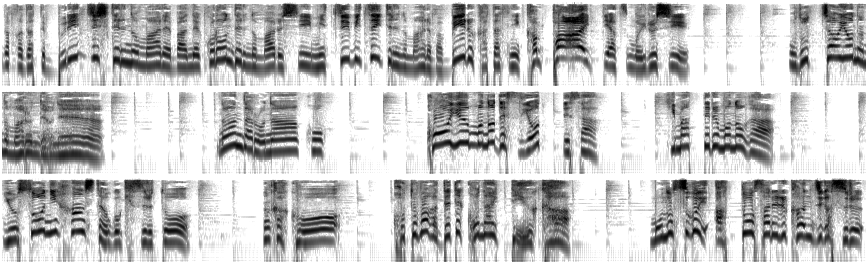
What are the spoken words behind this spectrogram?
だかだってブリッジしてるのもあれば、寝転んでるのもあるし、三つ指ついてるのもあれば、ビール片手に乾杯ってやつもいるし、踊っちゃうようなのもあるんだよね。なんだろうな、こう、こういうものですよってさ、決まってるものが、予想に反した動きすると、なんかこう、言葉が出てこないっていうか、ものすごい圧倒される感じがする。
